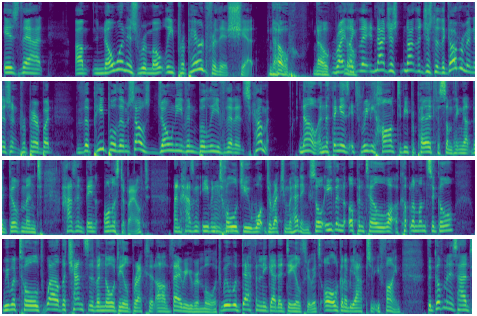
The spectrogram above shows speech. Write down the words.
is that um, no one is remotely prepared for this shit. No, no, Right, no. like they, not just not that just that the government isn't prepared, but the people themselves don't even believe that it's coming. No, and the thing is, it's really hard to be prepared for something that the government hasn't been honest about and hasn't even mm-hmm. told you what direction we're heading. So even up until what a couple of months ago, we were told, well, the chances of a no-deal Brexit are very remote. We will definitely get a deal through. It's all going to be absolutely fine. The government has had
